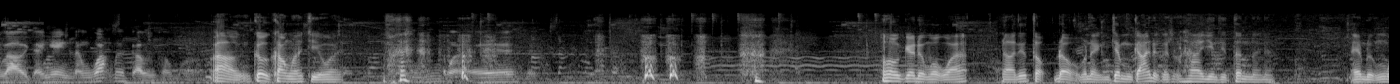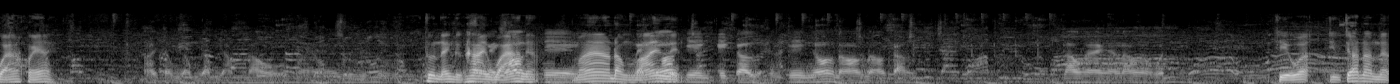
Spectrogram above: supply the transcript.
L chạy ngang Tâm Quắc nó cừ không à. Ờ, cứ không hả, chịu rồi. Ok, được một quả. Rồi tiếp tục. Đổ bên này trăm cái được cái hai viên thủy tinh này nè. Em được quả khỏe rồi Tôi anh được hai quả nữa Má đồng vãi lên kia kia cừ thằng kia ngó nọ nọ cừ đâu hai hàng đâu là quýnh. Chịu á chịu chết anh nè.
